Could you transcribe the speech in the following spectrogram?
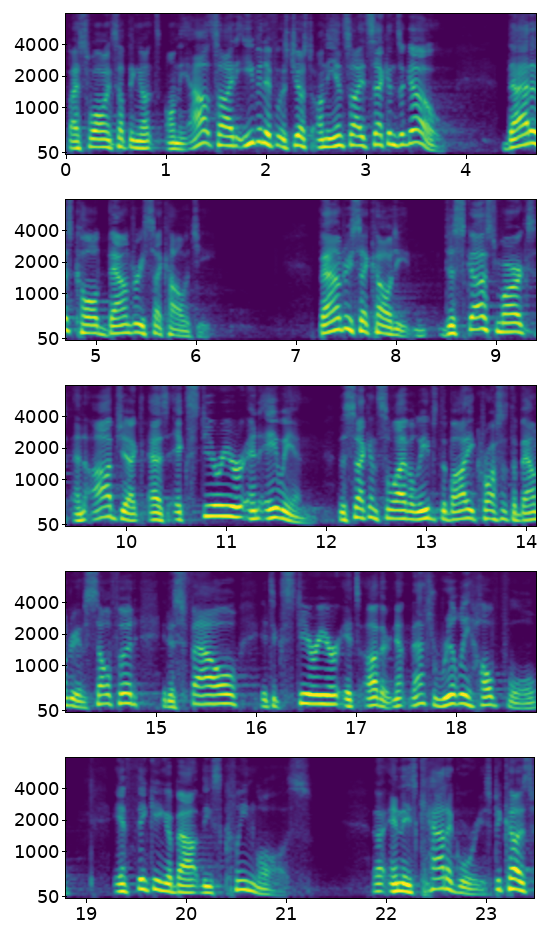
by swallowing something else on the outside, even if it was just on the inside seconds ago. That is called boundary psychology. Boundary psychology. Disgust marks an object as exterior and alien. The second saliva leaves the body, crosses the boundary of selfhood. It is foul, it's exterior, it's other. Now, that's really helpful in thinking about these clean laws uh, and these categories because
